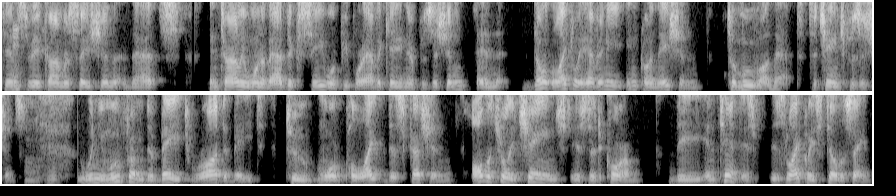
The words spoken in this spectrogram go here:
tends to be a conversation that's entirely one of advocacy where people are advocating their position and don't likely have any inclination to move on that, to change positions. Mm-hmm. When you move from debate, raw debate, to more polite discussion, all that's really changed is the decorum. The intent is, is likely still the same,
